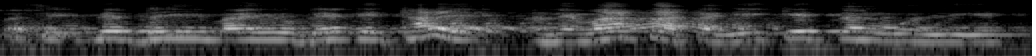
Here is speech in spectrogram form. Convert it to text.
પછી બધી બાયું ભેગી થાય અને વાર્તા કરી કીર્તન બોલીએ.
